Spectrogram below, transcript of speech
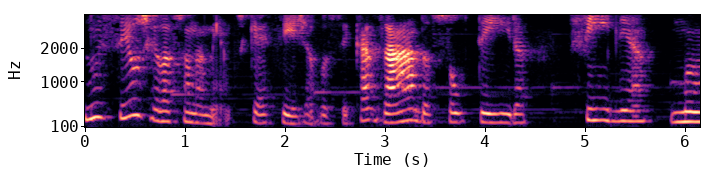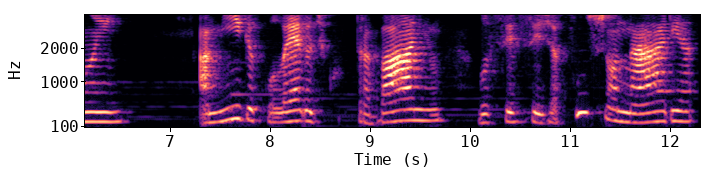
nos seus relacionamentos, quer seja você casada, solteira, filha, mãe, amiga, colega de trabalho, você seja funcionária,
